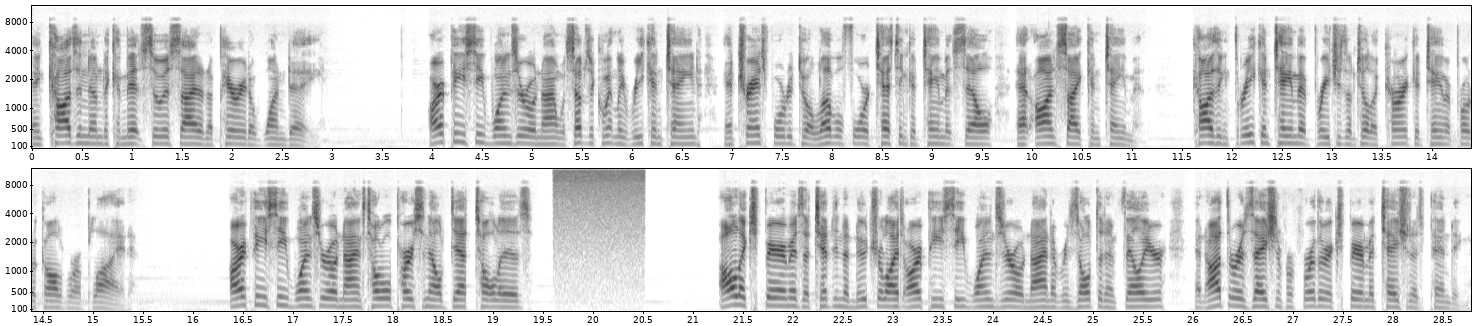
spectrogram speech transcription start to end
and causing them to commit suicide in a period of one day. RPC-109 was subsequently recontained and transported to a Level 4 testing containment cell at on-site containment, causing three containment breaches until the current containment protocols were applied. RPC-109's total personnel death toll is All experiments attempting to neutralize RPC-109 have resulted in failure, and authorization for further experimentation is pending.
